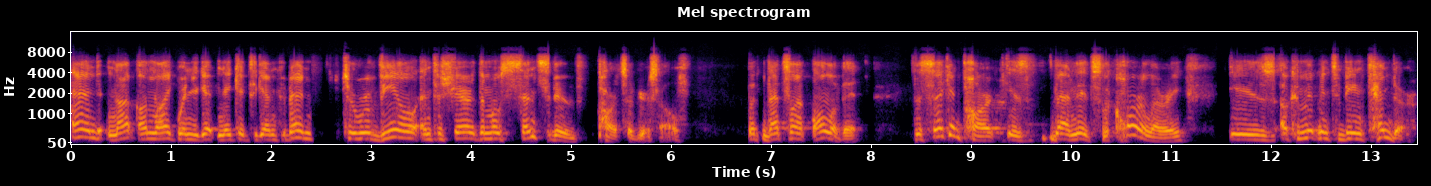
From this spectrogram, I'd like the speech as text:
and not unlike when you get naked to get into bed, to reveal and to share the most sensitive parts of yourself. But that's not all of it. The second part is then it's the corollary is a commitment to being tender,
